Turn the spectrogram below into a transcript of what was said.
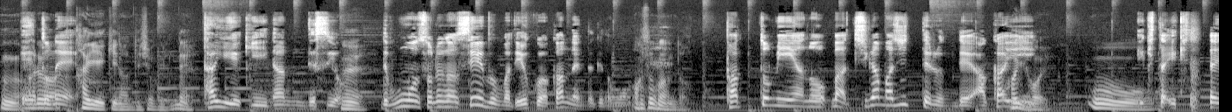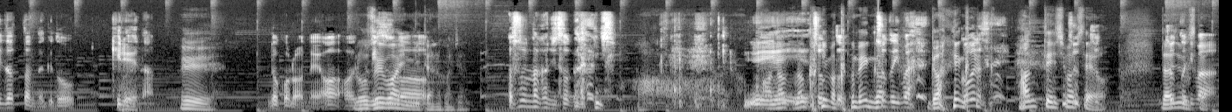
うん、えっとね体液なんでしょうけどね。体液なんですよ。えでももうそれが成分までよくわかんないんだけども、えあそうなんだ。パッと見、あの、まあ、血が混じってるんで赤い液体、液体だったんだけど、綺麗な。えだからね、あ、えロゼワインみたいな。な感じ。あそんな感じ、そんな感じ。あいやいやいやあななんかちょっと今画面がちょっと今、ー画面がごめんなさい。反転しましたよ。ちょっと今、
